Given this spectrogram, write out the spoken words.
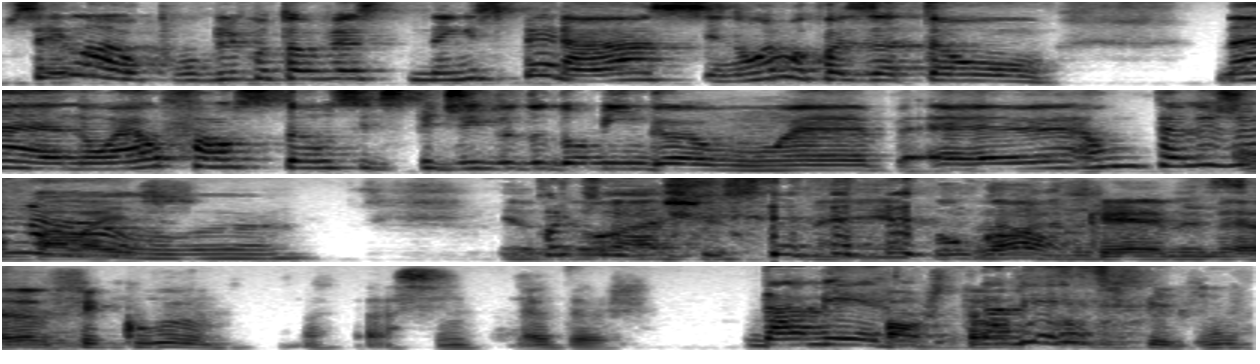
sei lá, o público talvez nem esperasse, não é uma coisa tão né? Não é o Faustão se despedindo do Domingão, é, é um telejornal. Eu, eu, acho isso também, eu concordo. Não, porque eu fico assim, meu Deus. Dá medo, Faustão dá medo. despedindo.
